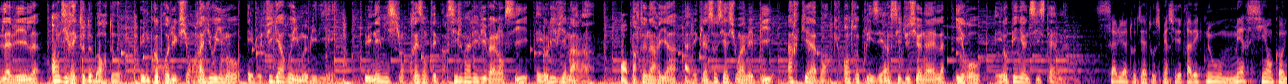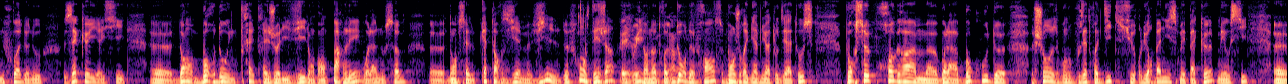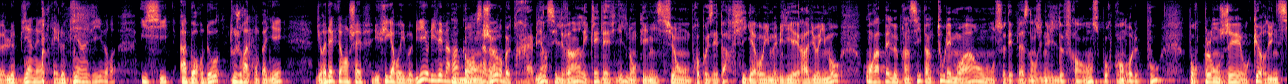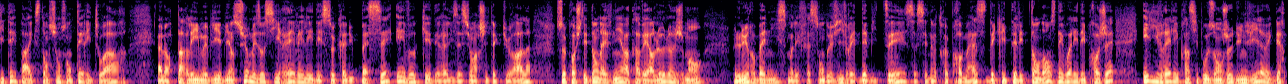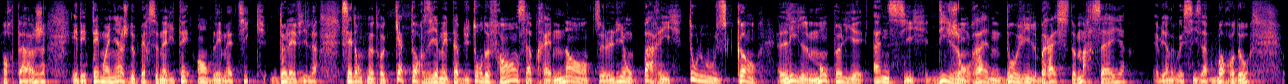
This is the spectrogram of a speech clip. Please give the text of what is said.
de la ville, en direct de Bordeaux. Une coproduction Radio Imo et le Figaro Immobilier. Une émission présentée par Sylvain Lévy-Valency et Olivier Marin. En partenariat avec l'association Amépi, Arkea Banque, entreprise et institutionnelle, Hiro et Opinion System. Salut à toutes et à tous. Merci d'être avec nous. Merci encore une fois de nous accueillir ici euh, dans Bordeaux, une très très jolie ville. On va en parler. Voilà, nous sommes euh, dans cette quatorzième ville de France déjà Eh dans notre Tour de France. Bonjour et bienvenue à toutes et à tous pour ce programme. euh, voilà, beaucoup de choses vont vous être dites sur l'urbanisme et pas que, mais aussi euh, le bien-être et le bien vivre ici à Bordeaux, toujours accompagné du rédacteur en chef du Figaro Immobilier, Olivier Marin. Bonjour, bah, très bien Sylvain, les clés de la ville, donc émission proposée par Figaro Immobilier et Radio Imo. On rappelle le principe, hein, tous les mois on se déplace dans une ville de France pour prendre le pouls, pour plonger au cœur d'une cité, par extension son territoire. Alors parler immobilier bien sûr, mais aussi révéler des secrets du passé, évoquer des réalisations architecturales, se projeter dans l'avenir à travers le logement, L'urbanisme, les façons de vivre et d'habiter, ça c'est notre promesse, décrypter les tendances, dévoiler des projets et livrer les principaux enjeux d'une ville avec des reportages et des témoignages de personnalités emblématiques de la ville. C'est donc notre quatorzième étape du Tour de France après Nantes, Lyon, Paris, Toulouse, Caen, Lille, Montpellier, Annecy, Dijon, Rennes, Deauville, Brest, Marseille. Eh bien, nous voici à Bordeaux.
